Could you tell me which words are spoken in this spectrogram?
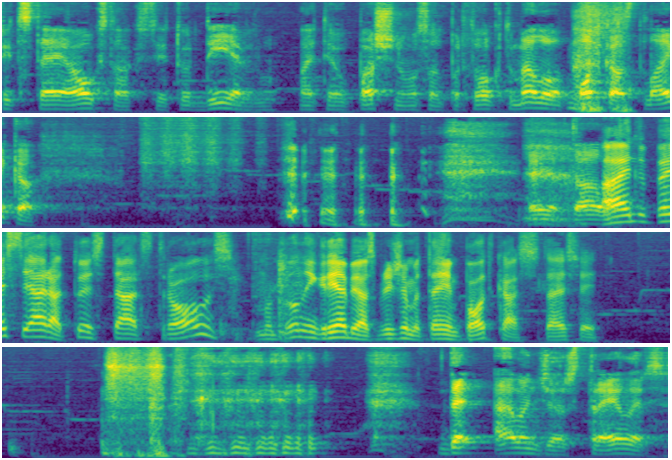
Šis te augstāks, ja tur dievi, lai tev paši nosauc par to, ka tu melo podkāstu laikā. Ai, nu, bez jārā, tu esi tāds trollis. Man pilnīgi griebjās brīžam ar teviem podkāstus taisīt. The Avengers trailers.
